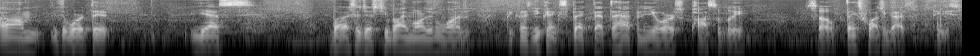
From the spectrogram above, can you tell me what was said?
Um, is it worth it? Yes but I suggest you buy more than one because you can expect that to happen to yours possibly. So thanks for watching guys. Peace.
